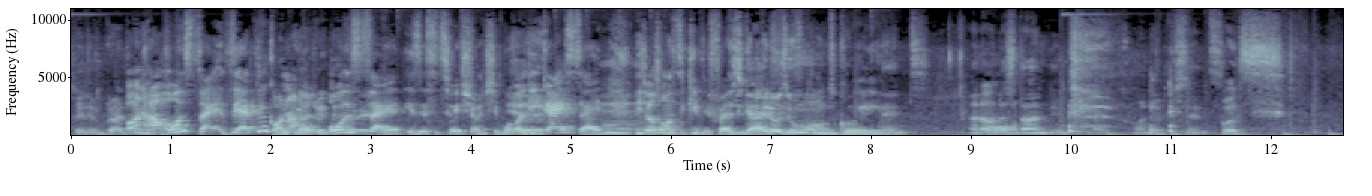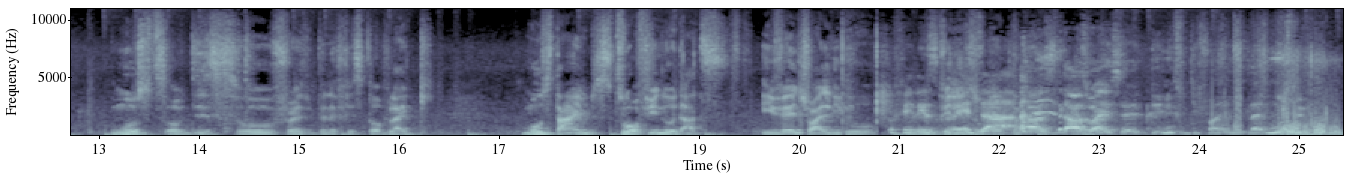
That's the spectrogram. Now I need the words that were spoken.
So they've graduated. on her own side. See, I think on her own already. side is a situationship, but on the guy's side, he mm. just wants to keep the friends the with guy doesn't want going. commitment and Oh. understanding like hundred percent. But most of this whole friends with benefit stuff, like most times, two of you know that eventually you Feelings Feelings better. That's that's why I said they need to define it. Like most people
